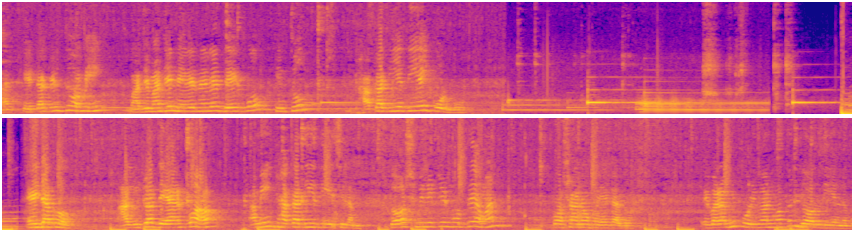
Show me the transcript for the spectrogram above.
আর এটা কিন্তু আমি মাঝে মাঝে নেড়ে নেড়ে দেখব, কিন্তু ঢাকা দিয়ে দিয়েই করব। এই দেখো আলুটা দেওয়ার পর আমি ঢাকা দিয়ে দিয়েছিলাম। দশ মিনিটের মধ্যে আমার কষানো হয়ে গেল। এবার আমি পরিমাণ মতন জল দিয়ে নেব।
